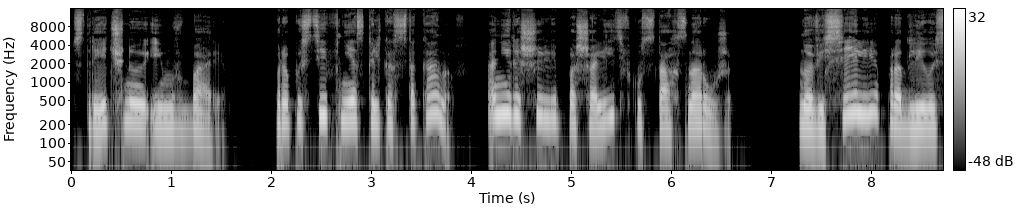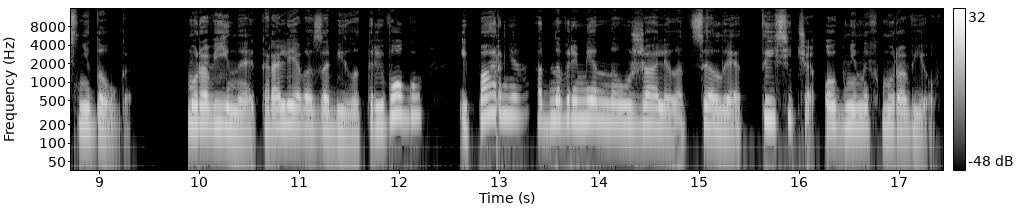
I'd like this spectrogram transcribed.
встречную им в баре. Пропустив несколько стаканов, они решили пошалить в кустах снаружи. Но веселье продлилось недолго. Муравьиная королева забила тревогу, и парня одновременно ужалила целая тысяча огненных муравьев.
